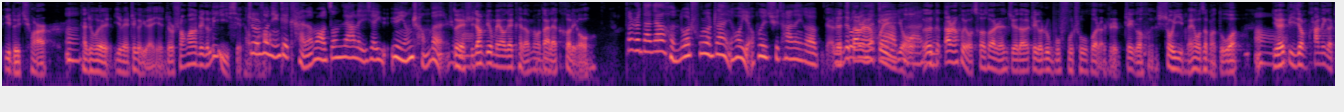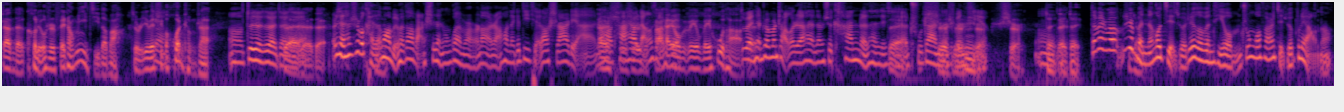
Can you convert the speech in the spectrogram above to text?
一堆圈儿，嗯。他就会因为这个原因，就是双方这个利益协调。就是说，您给凯德茂增加了一些运营成本，是吧？对，实际上并没有给凯德茂带来客流，但是大家很多出了站以后也会去他那个，人家当然会有，呃，当然会有测算人觉得这个入不敷出，或者是这个受益没有这么多，哦。因为毕竟他那个站的客流是非常密集的嘛，就是因为是个换乘站，嗯，对对对对对对对。而且他是不是凯德茂？比如说到晚上十点钟关门了，然后那个地铁到十二点，然后哎他还有两个小他还要时，维维护他，对，你专门找个人还得在那儿去看着他这些出站的问题。是是，嗯，对对对，但为什么日本能够解决这个问题，我们中国反而解决不了呢？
